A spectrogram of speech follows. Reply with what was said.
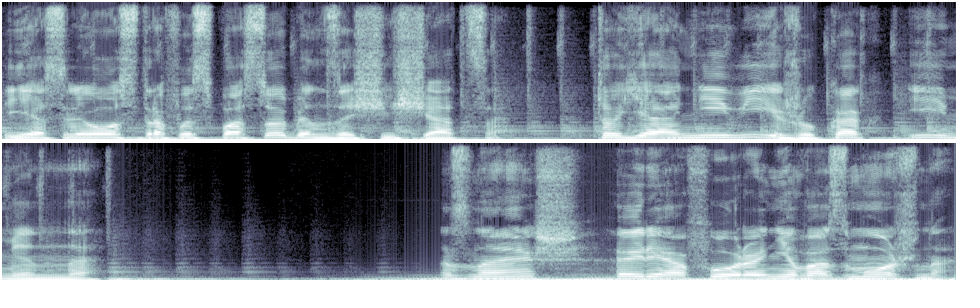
Если остров и способен защищаться, то я не вижу, как именно – знаешь, Эриафора невозможно.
